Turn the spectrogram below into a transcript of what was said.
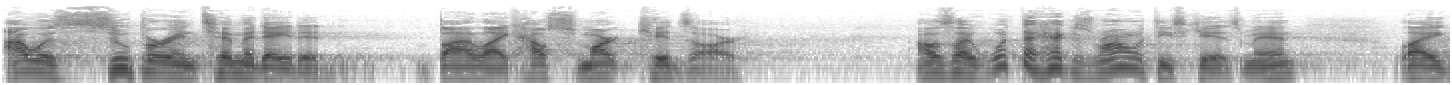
I was super intimidated by like how smart kids are. I was like, what the heck is wrong with these kids, man? Like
